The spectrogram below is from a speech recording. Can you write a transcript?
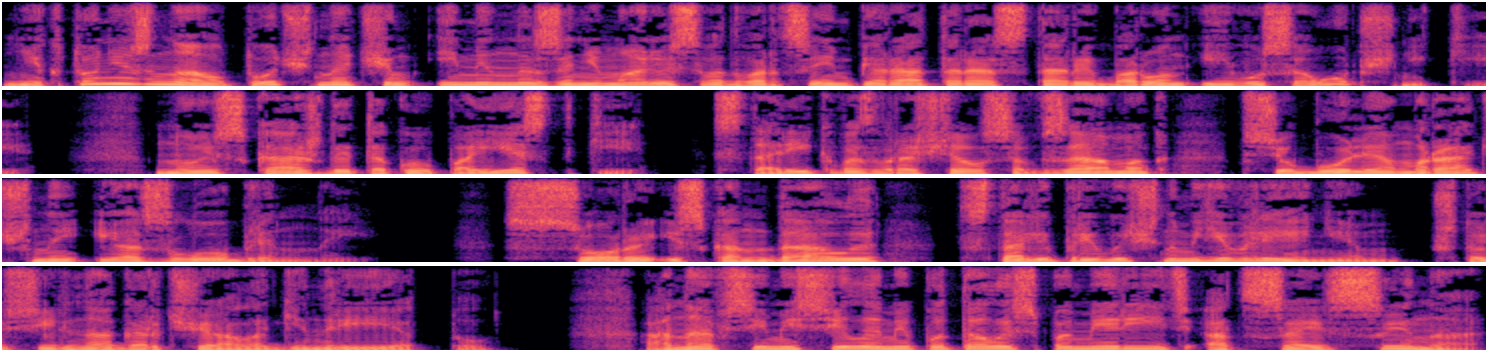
Никто не знал точно, чем именно занимались во дворце императора старый барон и его сообщники, но из каждой такой поездки Старик возвращался в замок все более мрачный и озлобленный. Ссоры и скандалы стали привычным явлением, что сильно огорчало Генриетту. Она всеми силами пыталась помирить отца и сына,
